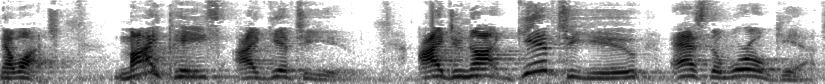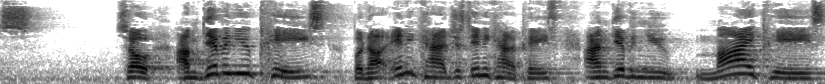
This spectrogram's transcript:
Now watch. My peace I give to you. I do not give to you as the world gives. So I'm giving you peace, but not any kind, just any kind of peace. I'm giving you my peace,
